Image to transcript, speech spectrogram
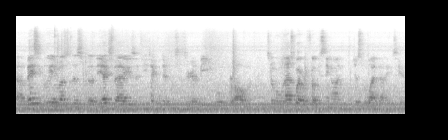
uh, basically in most of this, uh, the x values, if you take the differences, they're going to be equal for all of them. So that's why we're focusing on just the y values here.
